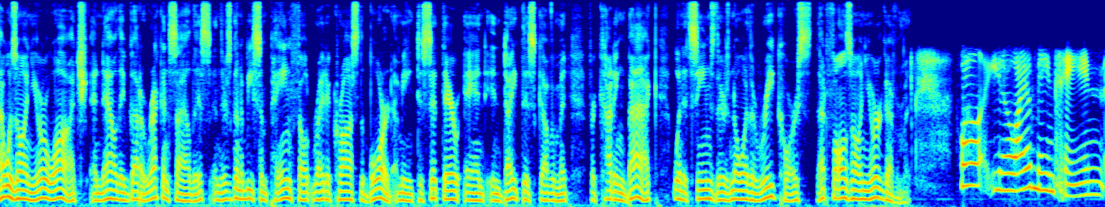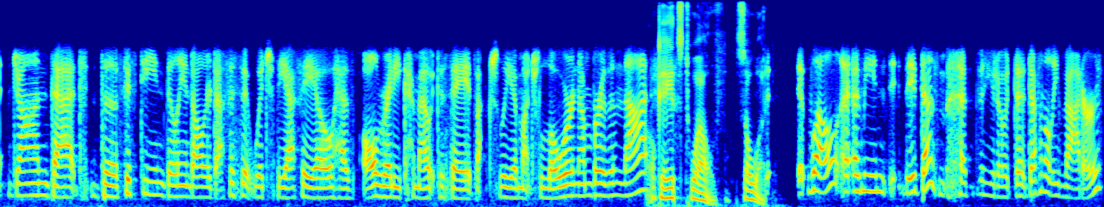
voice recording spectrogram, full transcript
That was on your watch, and now they've got to reconcile this, and there's going to be some pain felt right across the board. I mean, to sit there and indict this government for cutting back when it seems there's no other recourse, that falls on your government. Well, you know, I maintain, John, that the $15 billion deficit, which the FAO has already come out to say it's actually a much lower number than that. Okay, it's 12. So what? Well, I mean, it, it does, you know, it definitely matters.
